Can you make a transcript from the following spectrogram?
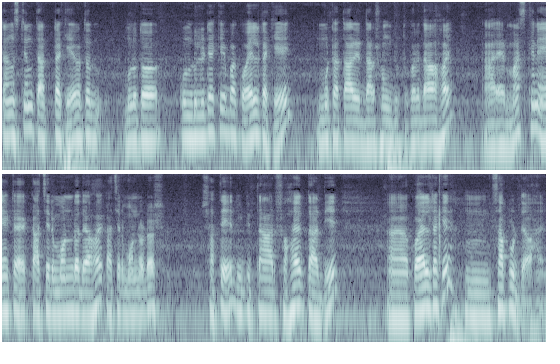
টাংস্টেন তারটাকে, অর্থাৎ মূলত কুণ্ডলিটাকে বা কয়েলটাকে মোটা তারের দ্বারা সংযুক্ত করে দেওয়া হয়। আর এর মাঝখানে একটা কাচের মণ্ড দেওয়া হয়। কাচের মণ্ডটার সাথে দুটি তার, সহায়ক তার দিয়ে কয়েলটাকে সাপোর্ট দেওয়া হয়।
